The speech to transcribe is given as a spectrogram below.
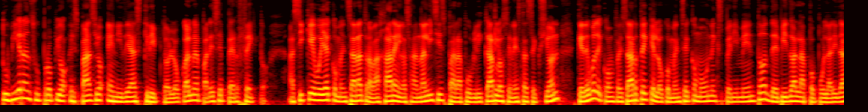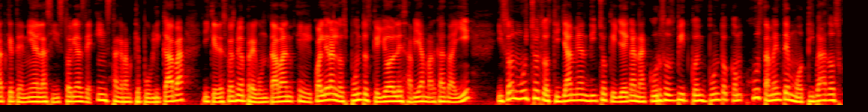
tuvieran su propio espacio en Ideas Cripto, lo cual me parece perfecto. Así que voy a comenzar a trabajar en los análisis para publicarlos en esta sección, que debo de confesarte que lo comencé como un experimento debido a la popularidad que tenía en las historias de Instagram que publicaba y que después me preguntaban eh, cuáles eran los puntos que yo les había marcado allí. Y son muchos los que ya me han dicho que llegan a cursosbitcoin.com justamente motivados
